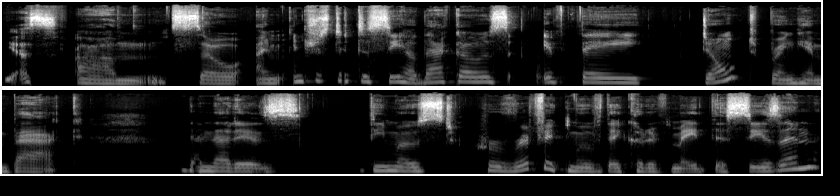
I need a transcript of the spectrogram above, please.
yes Um, so I'm interested to see how that goes. If they don't bring him back, then that is the most horrific move they could have made this season.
